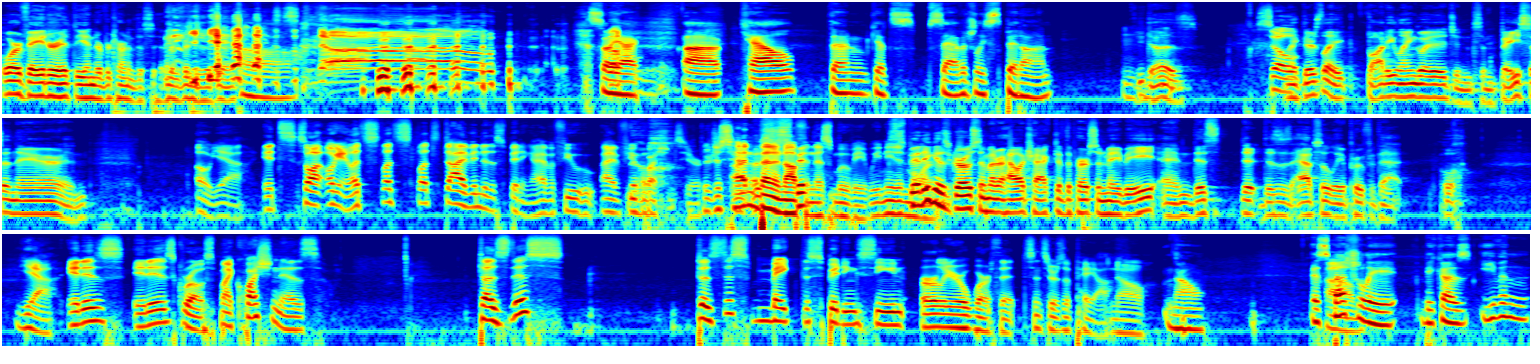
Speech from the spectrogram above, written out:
Or Vader at the end of Return of the S- Revenge of the Sith. Oh. no. So yeah, uh, Cal then gets savagely spit on. He does. so, Like there's like body language and some bass in there, and oh yeah, it's so okay. Let's let's let's dive into the spitting. I have a few. I have a few questions here. There just Uh, hadn't uh, been enough spit- in this movie. We needed spitting more. is gross no matter how attractive the person may be, and this th- this is absolutely a proof of that. Oh. Yeah, it is. It is gross. My question is, does this does this make the spitting scene earlier worth it since there's a payoff? No. No. Especially because even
